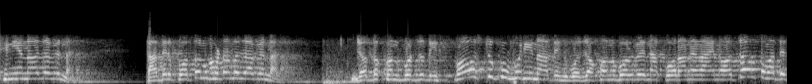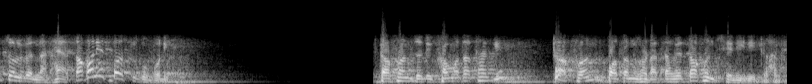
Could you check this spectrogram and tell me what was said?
ছিনিয়ে নেওয়া যাবে না, তাদের পতন ঘটানো যাবে না। যতক্ষণ পর্যন্ত স্পষ্ট কুপুরি না দেখব, যখন বলবে, না, কোরআনের আইন অচল, তোমাদের চলবে না। হ্যাঁ তখন স্পষ্ট কুপুরি তখন যদি ক্ষমতা থাকে তখন পতন ঘটাতে হবে, তখন ছিনিয়ে নিতে হবে।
